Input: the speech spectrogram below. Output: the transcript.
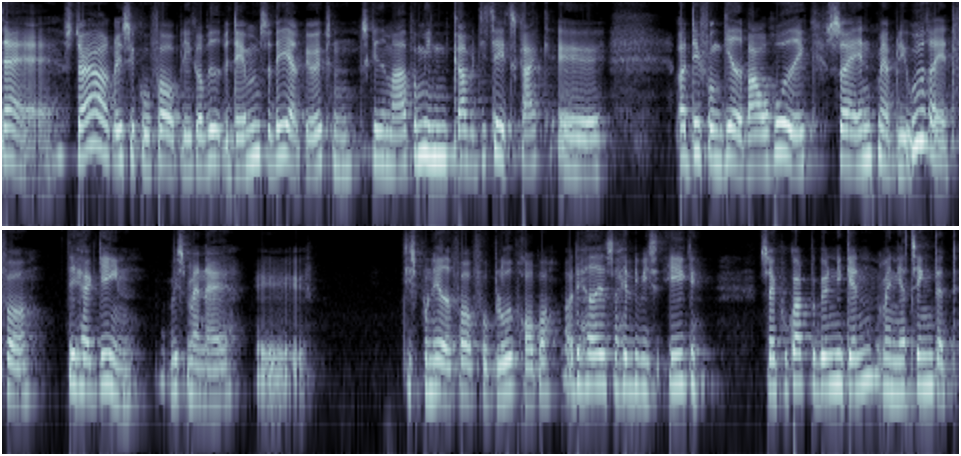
der er større risiko for at blive gravid ved dem, så det hjalp jo ikke sådan skide meget på min graviditetsskræk. Øh, og det fungerede bare overhovedet ikke, så jeg endte med at blive udredt for det her gen, hvis man er øh, disponeret for at få blodpropper. Og det havde jeg så heldigvis ikke. Så jeg kunne godt begynde igen, men jeg tænkte, at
